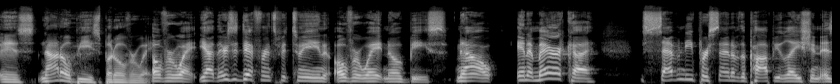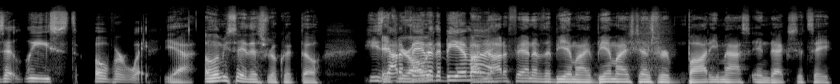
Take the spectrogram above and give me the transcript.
is not obese but overweight. overweight. Yeah, there's a difference between overweight and obese. Now, in America, 70% of the population is at least overweight. Yeah. Oh, let me say this real quick though. He's If not a fan always- of the BMI. I'm not a fan of the BMI. BMI stands for body mass index. It's a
